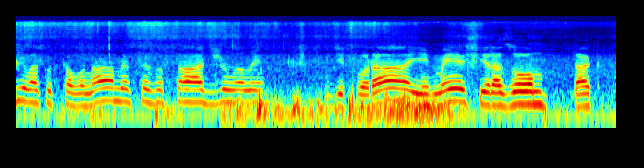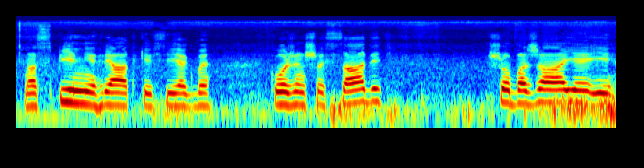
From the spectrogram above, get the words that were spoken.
Зліва тут кавунами все засаджували, дітвора і ми всі разом. Так, у нас спільні грядки, всі якби кожен щось садить, що бажає і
